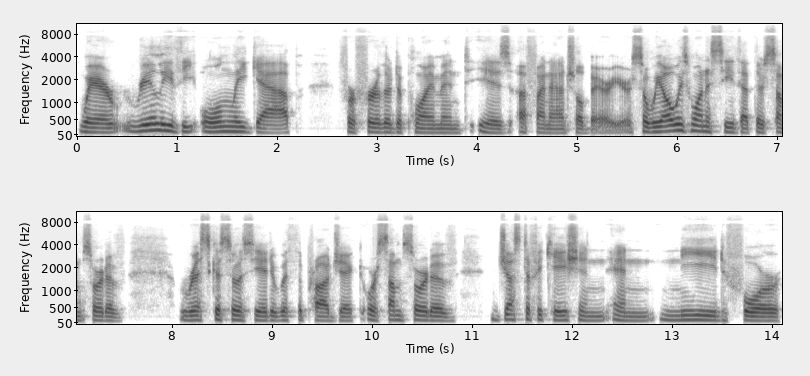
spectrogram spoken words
where really the only gap for further deployment is a financial barrier. So we always want to see that there's some sort of risk associated with the project or some sort of justification and need for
